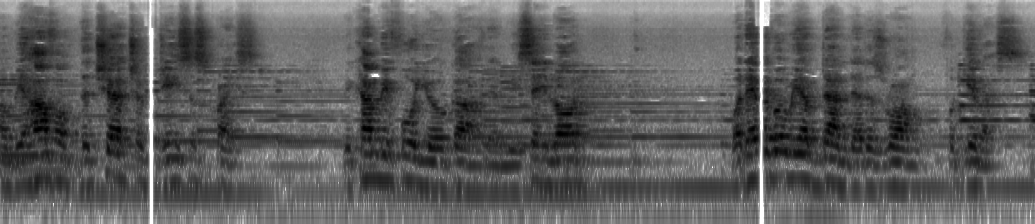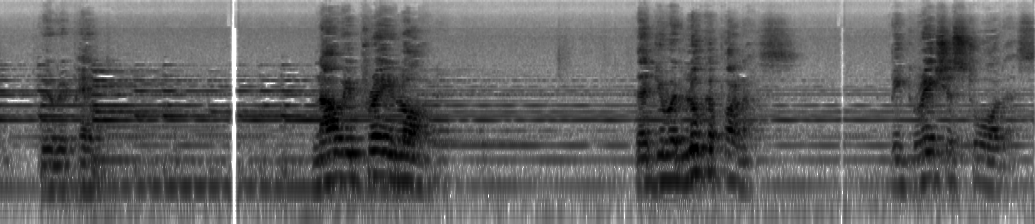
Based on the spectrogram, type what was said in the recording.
on behalf of the Church of Jesus Christ, we come before you, O God, and we say, Lord, whatever we have done that is wrong, forgive us. We repent. Now we pray, Lord, that you would look upon us, be gracious toward us.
